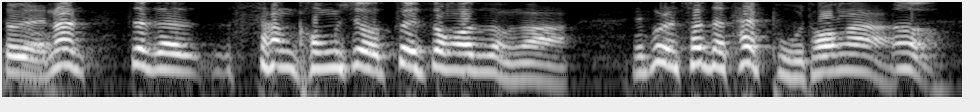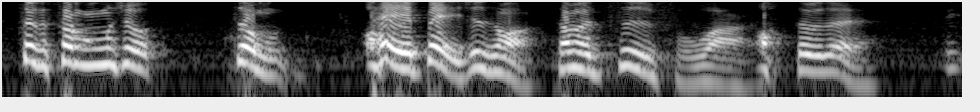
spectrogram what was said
对？那这个上空秀最重要是什么呢？你不能穿得太普通啊。嗯。这个上空秀这种配备就是什么？他们制服啊，哦，对不对？对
